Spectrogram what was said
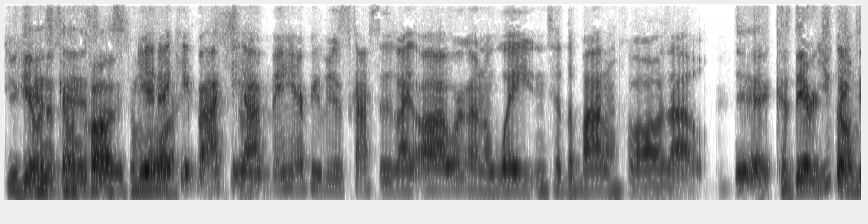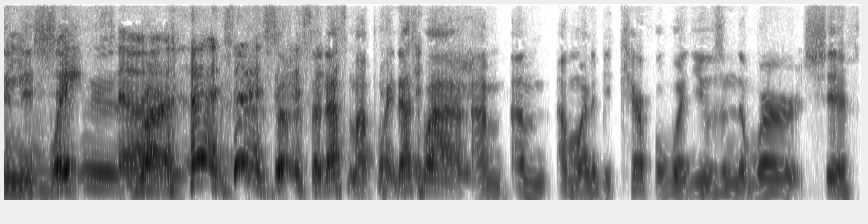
You get what I'm saying? So, yeah, they keep. I keep so, I've been hearing people just constantly like, "Oh, we're gonna wait until the bottom falls out." Yeah, because they're expecting this waiting, uh... right? so, so that's my point. That's why I'm I'm I want to be careful with using the word shift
